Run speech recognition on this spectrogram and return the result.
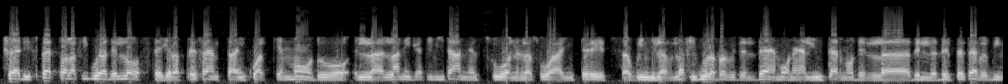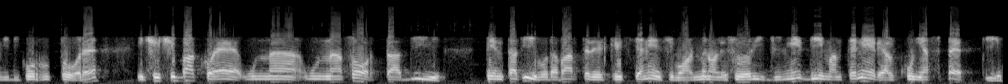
cioè rispetto alla figura dell'oste che rappresenta in qualche modo la, la negatività nel suo- nella sua interezza, quindi la, la figura proprio del demone all'interno del, del, del presepe, quindi di corruttore, il cicibacco è un- una sorta di tentativo da parte del cristianesimo, almeno alle sue origini, di mantenere alcuni aspetti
